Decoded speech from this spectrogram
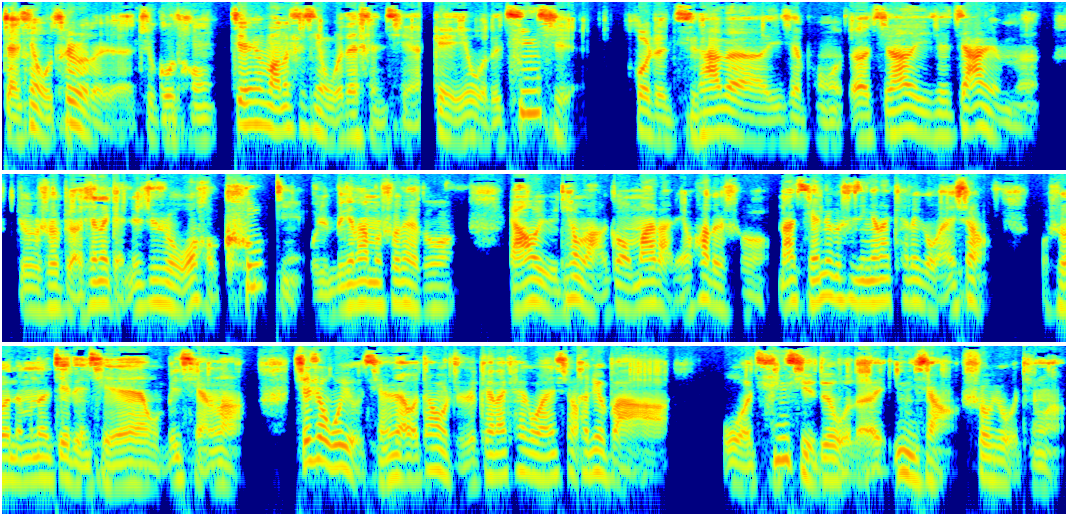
展现我脆弱的人去沟通。健身房的事情我在省钱，给我的亲戚或者其他的一些朋友，呃，其他的一些家人们，就是说表现的感觉就是我好抠，我就没跟他们说太多。然后有一天晚上跟我妈打电话的时候，拿钱这个事情跟她开了个玩笑。我说能不能借点钱？我没钱了。其实我有钱的，但我只是跟他开个玩笑。他就把我亲戚对我的印象说给我听了，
